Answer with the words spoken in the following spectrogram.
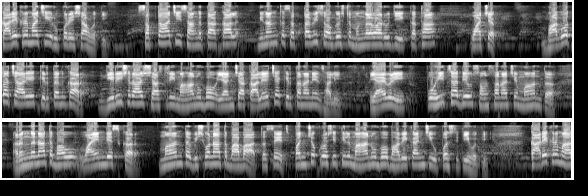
कार्यक्रमाची रूपरेषा होती. सप्ताहाची सांगता काल दिनांक सत्तावीस ऑगस्ट मंगळवार रोजी कथा वाचक भागवताचार्य कीर्तनकार गिरीशराज शास्त्री महानुभव यांच्या कालेच्या कीर्तनाने झाली. यावेळी पोहीचा देव संस्थानाचे महंत रंगनाथ भाऊ वायंदेसकर महंत विश्वनाथ बाबा तसेच पंचक्रोशीतील महानुभव भाविकांची उपस्थिती होती. कार्यक्रमात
